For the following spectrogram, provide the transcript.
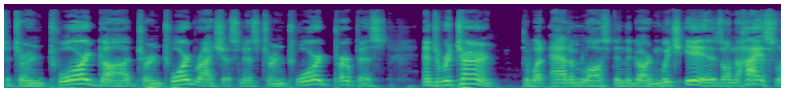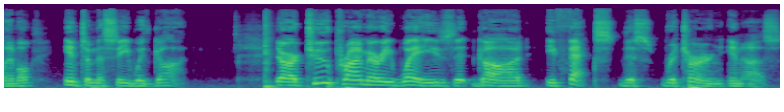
to turn toward God, turn toward righteousness, turn toward purpose, and to return to what Adam lost in the garden, which is, on the highest level, intimacy with God. There are two primary ways that God effects this return in us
